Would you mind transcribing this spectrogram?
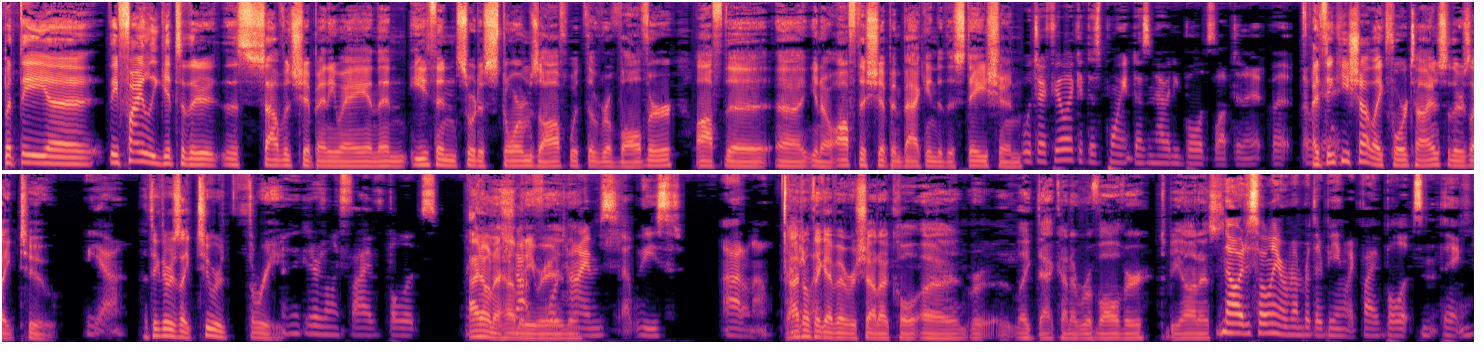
But they uh they finally get to the the salvage ship anyway, and then Ethan sort of storms off with the revolver off the uh you know off the ship and back into the station. Which I feel like at this point doesn't have any bullets left in it, but I think he shot like four times, so there's like two. Yeah, I think there was like two or three. I think there's only five bullets. I don't know how many were four in there. times at least. I don't know. I don't think I've ever shot a col- uh re- like that kind of revolver. To be honest, No, I just only remember there being like five bullets in the thing.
